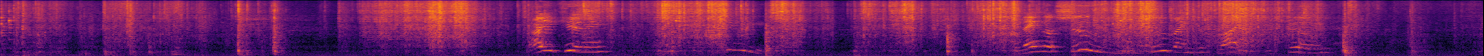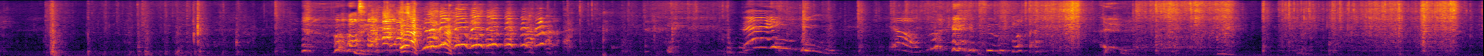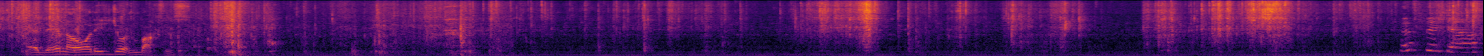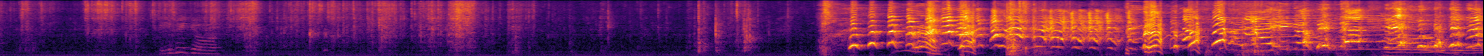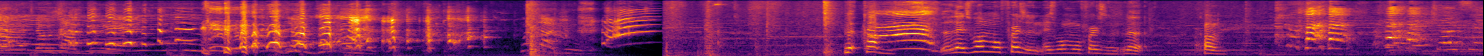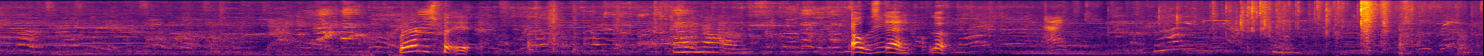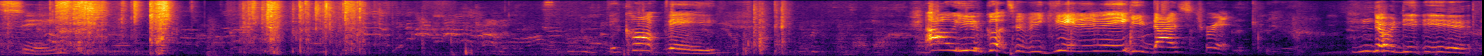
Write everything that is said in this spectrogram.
Are you kidding? It ain't no shoes. The shoes ain't just right. You feel me? Dang! Y'all playing too much. At the end of all these Jordan boxes. Let's fit y'all. Keep it going. Oh my God, don't y'all do that. What y'all do? Look, come. There's one more present. There's one more present. Look. Come. Where did I just put it? Oh no. Oh, it's there. Look. Let's see. It can't be. Oh, you got to be kidding me! Nice trick. No, did it.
